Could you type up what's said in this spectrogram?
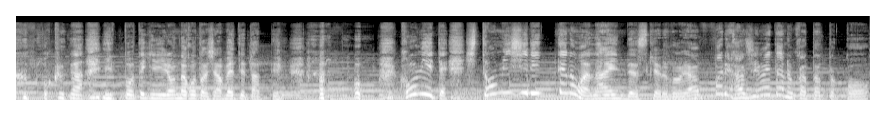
僕が一方的にいろんなことを喋ってたっていうこう見えて人見知りってのはないんですけれどやっぱり初めての方とこ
